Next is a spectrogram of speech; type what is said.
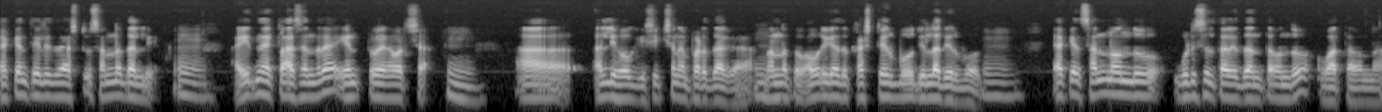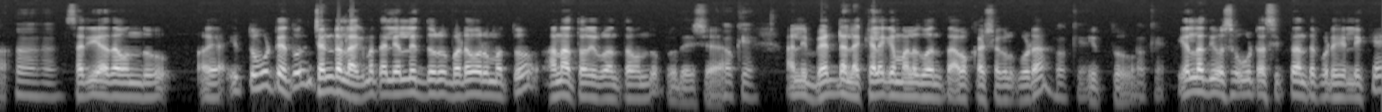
ಯಾಕೆಂತ ಹೇಳಿದ್ರೆ ಅಷ್ಟು ಸಣ್ಣದಲ್ಲಿ ಐದನೇ ಕ್ಲಾಸ್ ಅಂದ್ರೆ ಎಂಟು ವರ್ಷ. ಆ ಅಲ್ಲಿ ಹೋಗಿ ಶಿಕ್ಷಣ ಪಡೆದಾಗ ನನ್ನ ಅವರಿಗೆ ಅದು ಕಷ್ಟ ಇರ್ಬೋದು ಇಲ್ಲದಿರ್ಬೋದು ಯಾಕೆಂದ್ರೆ ಯಾಕೆ ಸಣ್ಣ ಒಂದು ಗುಡಿಸಲು ತರ ಇದ್ದಂತ ಒಂದು ವಾತಾವರಣ. ಸರಿಯಾದ ಒಂದು ಇತ್ತು ಊಟ ಇತ್ತು ಜನರಲ್ ಆಗಿ ಮತ್ತೆ ಅಲ್ಲಿ ಎಲ್ಲಿದ್ದರು ಬಡವರು ಮತ್ತು ಅನಾಥರು ಇರುವಂತ ಒಂದು ಪ್ರದೇಶ. ಅಲ್ಲಿ ಬೆಡ್ ಅಲ್ಲ ಕೆಳಗೆ ಮಲಗುವಂತ ಅವಕಾಶಗಳು ಕೂಡ ಇತ್ತು. ಎಲ್ಲ ದಿವಸ ಊಟ ಸಿಕ್ತ ಅಂತ ಕೂಡ ಹೇಳಲಿಕ್ಕೆ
